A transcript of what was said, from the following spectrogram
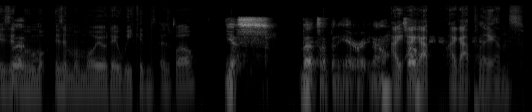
Is it But- is it Memorial Day weekend as well? Yes. That's up in the air right now. I, So- I got I got plans.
